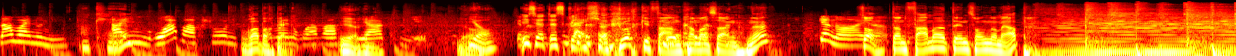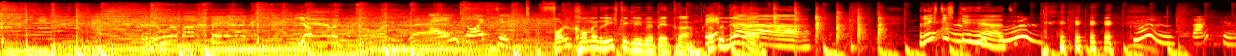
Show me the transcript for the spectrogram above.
Nein, war ich noch nie. Okay. Ah, in Rohrbach schon. Rohrbachberg. Aber in Rohrbach, Ja, ja, genau. nee. Ja, ist ja das Gleiche. Durchgefahren, kann man sagen. Ne? Genau, So, ja. dann fahren wir den Song nochmal ab. Ja, Eindeutig. vollkommen richtig, liebe Petra. Gratuliere. Richtig gehört. Cool. cool, danke.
